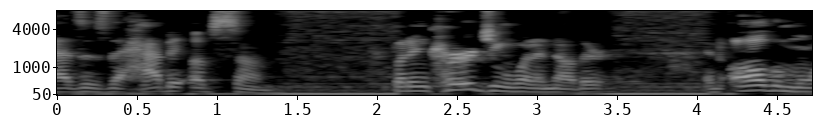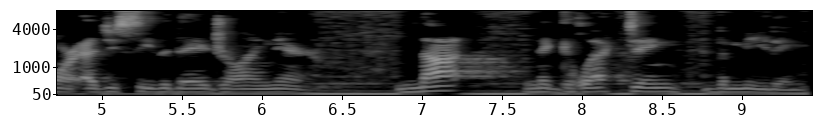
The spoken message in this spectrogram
as is the habit of some, but encouraging one another, and all the more as you see the day drawing near. Not neglecting the meeting.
